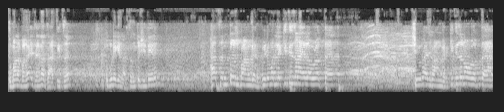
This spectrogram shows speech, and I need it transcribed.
तुम्हाला बघायचं आहे ना जातीचं? तू कुठे गेला? संतोष इथे रे? हा संतोष बांगर. बीड मधले किती जण याला ओळखतात? शिवराज बांगर. किती जण ओळखतात?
